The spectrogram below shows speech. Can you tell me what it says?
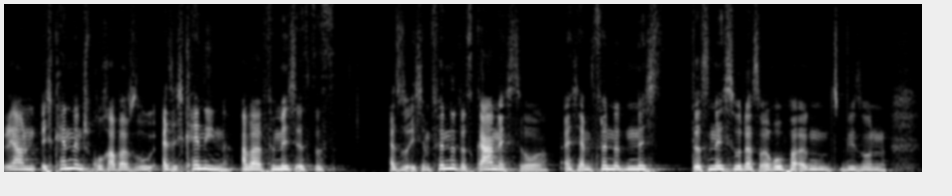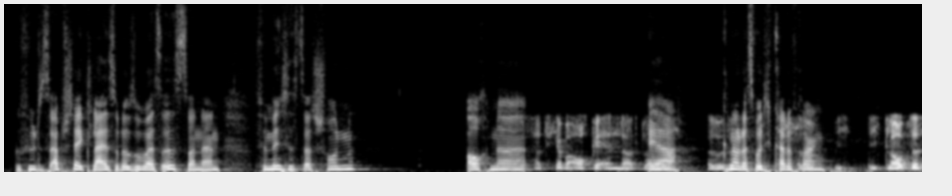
ja, und ich kenne den Spruch aber so, also ich kenne ihn, aber für mich ist das, also ich empfinde das gar nicht so. Ich empfinde nicht, das nicht so, dass Europa irgendwie so ein gefühltes Abstellgleis oder sowas ist, sondern für mich ist das schon auch eine, Das hat sich aber auch geändert, glaube ja, ich. Also genau, das wollte ich gerade fragen. Also ich ich glaube, dass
